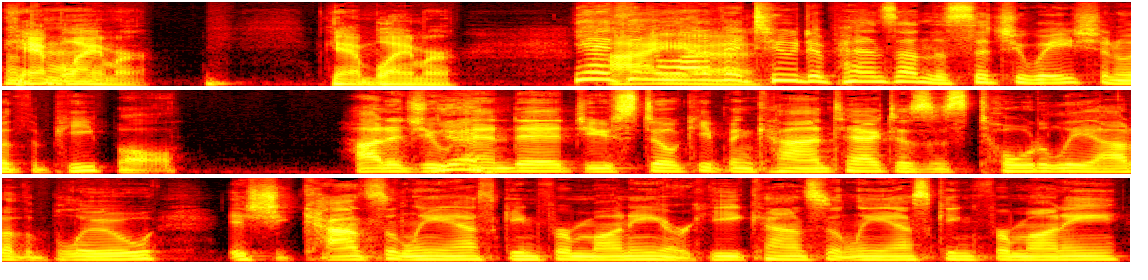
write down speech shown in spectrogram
Can't Okay. blame her. Can't blame her. yeah, I think a lot of uh, it too depends on the situation with the people. How did you Yeah. end it? Do you still keep in contact? Is this totally out of the blue? Is she constantly asking for money or he constantly asking for money?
